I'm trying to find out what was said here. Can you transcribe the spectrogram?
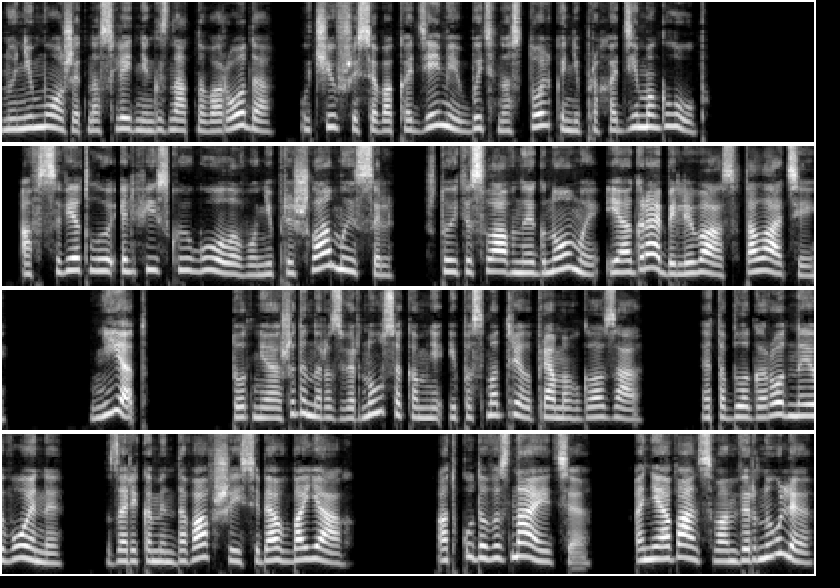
Но не может наследник знатного рода, учившийся в академии, быть настолько непроходимо глуп. А в светлую эльфийскую голову не пришла мысль, что эти славные гномы и ограбили вас, Талатий? Нет. Тот неожиданно развернулся ко мне и посмотрел прямо в глаза. Это благородные воины, зарекомендовавшие себя в боях. Откуда вы знаете? Они аванс вам вернули?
